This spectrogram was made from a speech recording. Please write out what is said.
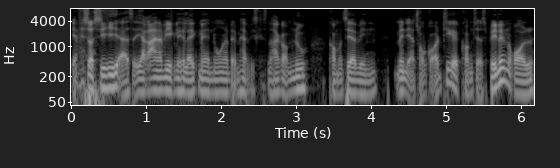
Jeg vil så sige, altså jeg regner virkelig heller ikke med, at nogen af dem her, vi skal snakke om nu, kommer til at vinde. Men jeg tror godt, de kan komme til at spille en rolle,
